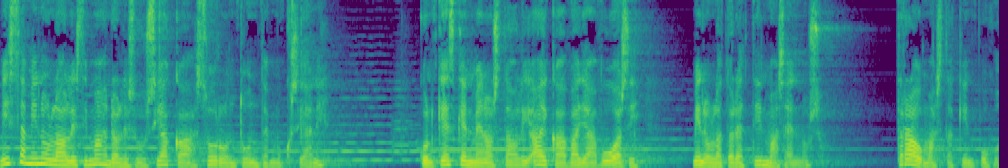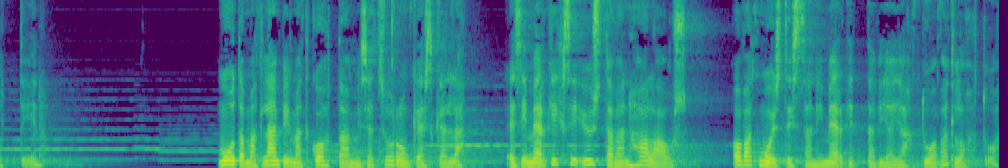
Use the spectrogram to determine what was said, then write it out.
Missä minulla olisi mahdollisuus jakaa surun tuntemuksiani? Kun keskenmenosta oli aikaa vajaa vuosi, minulla todettiin masennus. Traumastakin puhuttiin. Muutamat lämpimät kohtaamiset surun keskellä, esimerkiksi ystävän halaus, ovat muistissani merkittäviä ja tuovat lohtua.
